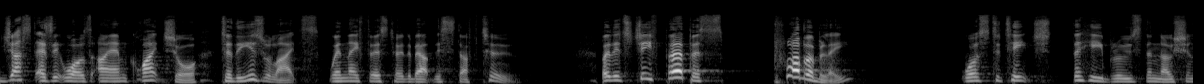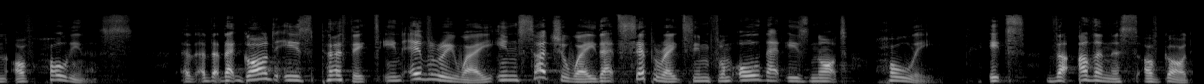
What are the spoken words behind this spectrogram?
just as it was, I am quite sure, to the Israelites when they first heard about this stuff too. But its chief purpose, probably, was to teach the Hebrews the notion of holiness. Uh, that God is perfect in every way, in such a way that separates him from all that is not holy. It's the otherness of God,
